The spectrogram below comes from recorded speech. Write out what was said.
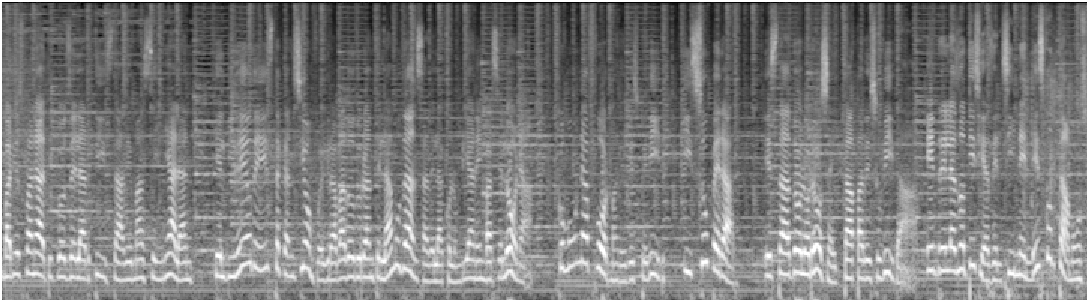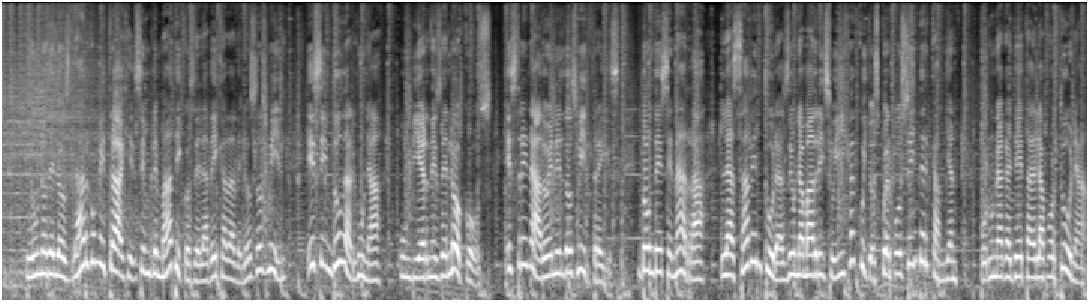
Varios fanáticos del artista además señalan que el video de esta canción fue grabado durante la mudanza de la colombiana en Barcelona, como una forma de despedir y superar esta dolorosa etapa de su vida. Entre las noticias del cine les contamos que uno de los largometrajes emblemáticos de la década de los 2000 es sin duda alguna Un Viernes de Locos, estrenado en el 2003, donde se narra las aventuras de una madre y su hija cuyos cuerpos se intercambian por una galleta de la fortuna.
